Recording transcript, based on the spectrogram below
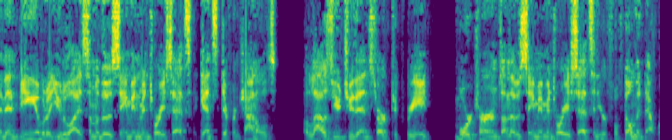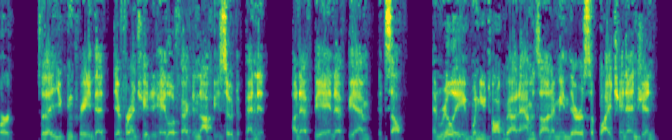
And then being able to utilize some of those same inventory sets against different channels allows you to then start to create more turns on those same inventory sets in your fulfillment network so that you can create that differentiated halo effect and not be so dependent on FBA and FBM itself. And really, when you talk about Amazon, I mean, they're a supply chain engine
